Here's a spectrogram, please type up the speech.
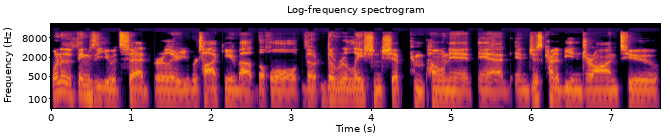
one of the things that you had said earlier, you were talking about the whole the the relationship component and and just kind of being drawn to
